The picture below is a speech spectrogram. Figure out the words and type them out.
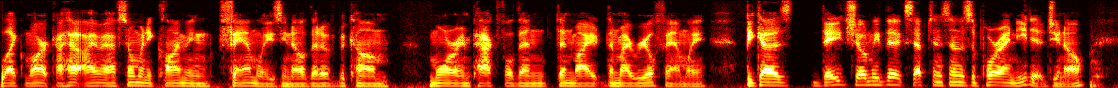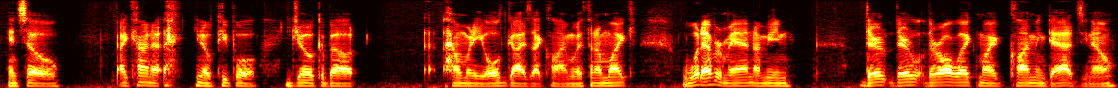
like Mark. I have I have so many climbing families, you know, that have become more impactful than than my than my real family because they showed me the acceptance and the support I needed, you know. And so I kind of, you know, people joke about how many old guys I climb with and I'm like, whatever, man. I mean, they're they're they're all like my climbing dads, you know,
